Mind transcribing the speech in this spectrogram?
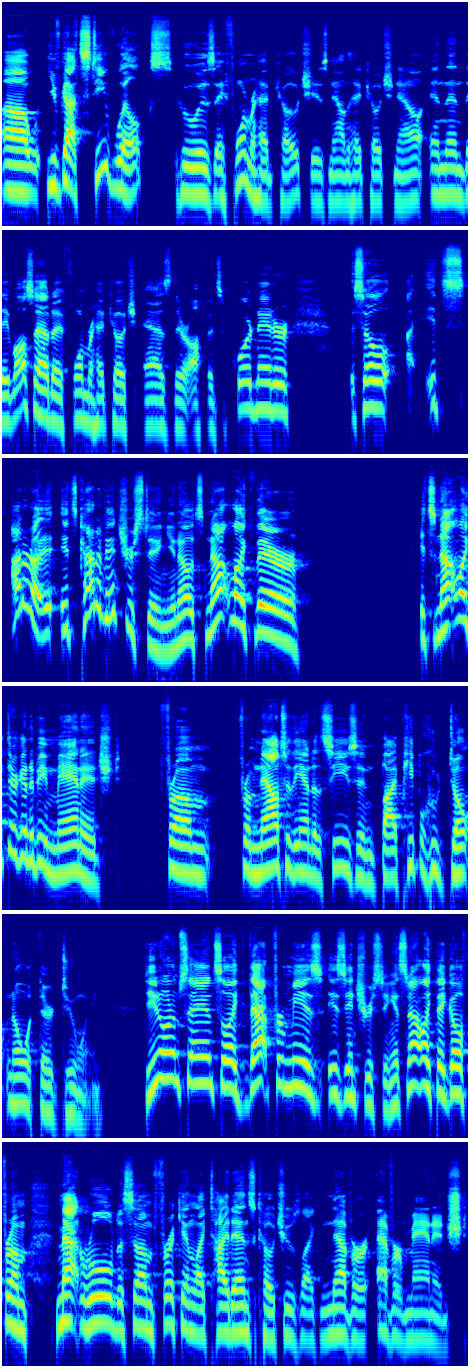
Uh, you've got steve wilks who is a former head coach is now the head coach now and then they've also had a former head coach as their offensive coordinator so uh, it's i don't know it's kind of interesting you know it's not like they're it's not like they're going to be managed from from now to the end of the season by people who don't know what they're doing. Do you know what i'm saying? So like that for me is is interesting. It's not like they go from matt rhule to some freaking like tight ends coach who's like never ever managed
